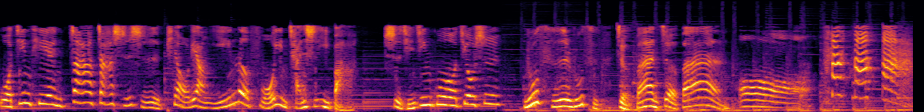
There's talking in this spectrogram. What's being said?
我今天扎扎实实、漂亮赢了佛印禅师一把。事情经过就是如此如此，这般这般。哦，哈哈哈！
